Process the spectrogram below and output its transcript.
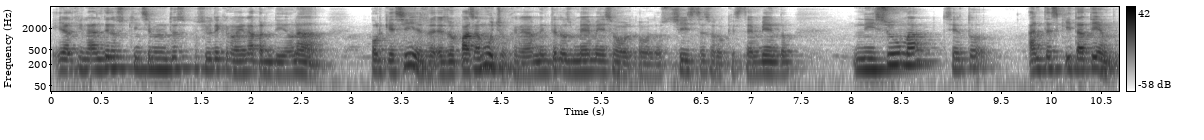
y al final de los 15 minutos es posible que no hayan aprendido nada. Porque sí, eso, pasa mucho. Generalmente los memes o, los chistes o lo que estén viendo, ni suma, ¿cierto? Antes quita tiempo.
